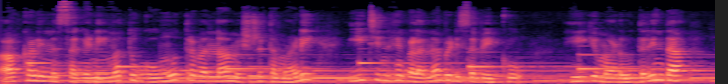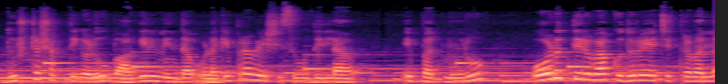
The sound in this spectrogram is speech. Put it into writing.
ಆಕಳಿನ ಸಗಣಿ ಮತ್ತು ಗೋಮೂತ್ರವನ್ನ ಮಿಶ್ರಿತ ಮಾಡಿ ಈ ಚಿಹ್ನೆಗಳನ್ನು ಬಿಡಿಸಬೇಕು. ಹೀಗೆ ಮಾಡುವುದರಿಂದ ದುಷ್ಟ ಶಕ್ತಿಗಳು ಬಾಗಿಲಿನಿಂದ ಒಳಗೆ ಪ್ರವೇಶಿಸುವುದಿಲ್ಲ. ಇಪ್ಪತ್ತ್ಮೂರು ಓಡುತ್ತಿರುವ ಕುದುರೆಯ ಚಿತ್ರವನ್ನ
